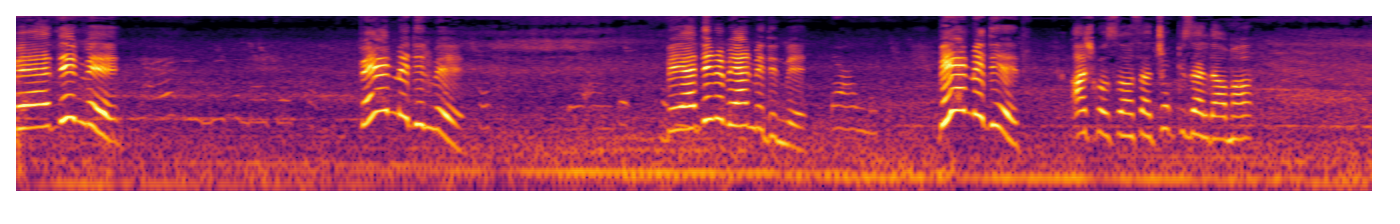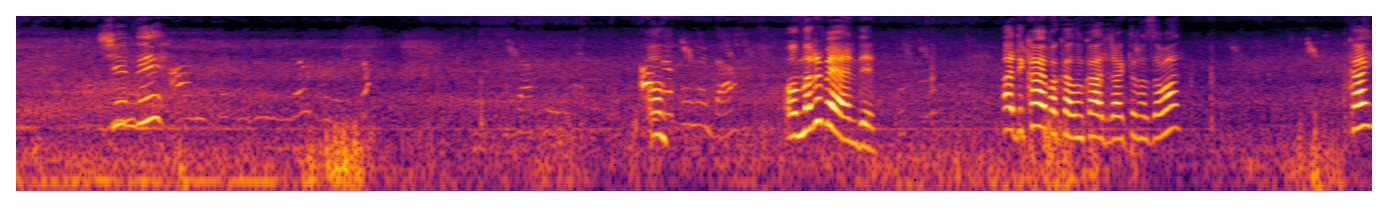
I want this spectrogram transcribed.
beğendin mi beğenmedin mi beğendin mi beğenmedin mi Beğendim. beğenmedin aşk olsun Hasan çok güzeldi ama şimdi da. Onları beğendin. Hadi kay bakalım kaydıraktan o zaman. Kay.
